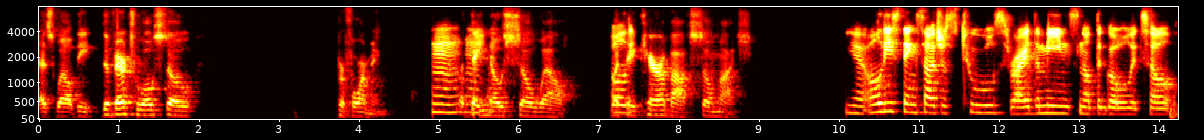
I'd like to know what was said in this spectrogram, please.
as well the the virtuoso performing mm-hmm. what they mm-hmm. know so well what they care about so much yeah all these things are just tools right the means not the goal itself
